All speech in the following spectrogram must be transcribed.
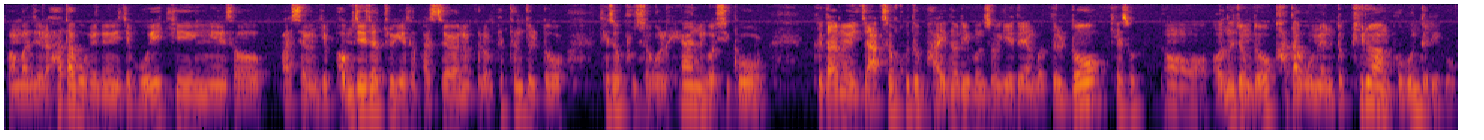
보안관제를 하다 보면은 이제 모의해킹에서 발생하는 게 범죄자 쪽에서 발생하는 그런 패턴들도 계속 분석을 해야 하는 것이고 그 다음에 이제 악성 코드 binary 분석에 대한 것들도 계속 어, 어느 정도 가다 보면 또 필요한 부분들이고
